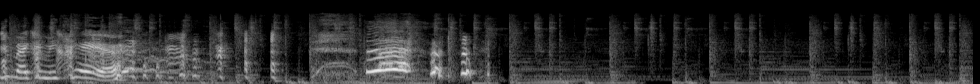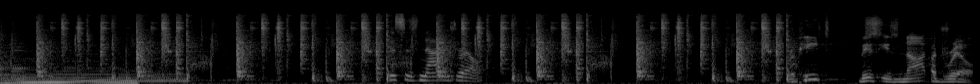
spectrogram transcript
You making me care. Repeat, this is not a drill.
